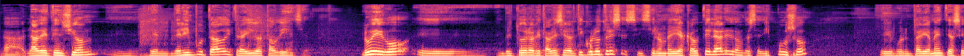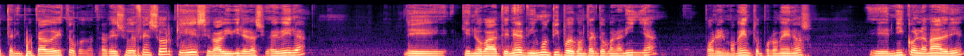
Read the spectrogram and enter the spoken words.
la, detención eh, del, imputado y traído a esta audiencia. Luego, en virtud de lo que establece el artículo 13, se hicieron medidas cautelares donde se dispuso eh, voluntariamente acepta el imputado esto a través de su defensor, que se va a vivir en la ciudad de Vera, eh, que no va a tener ningún tipo de contacto con la niña, por el momento por lo menos, eh, ni con la madre.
